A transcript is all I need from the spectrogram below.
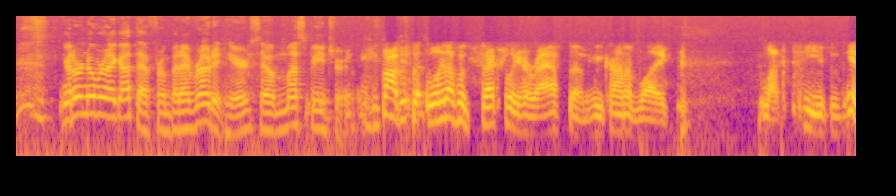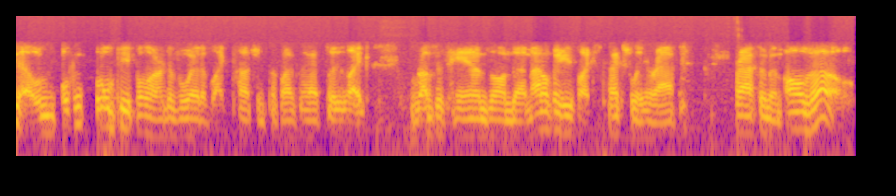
I don't know where I got that from, but I wrote it here, so it must be true. He's not. Well, he doesn't sexually harass them. He kind of like, like teeth. You know, old people are devoid of like touch and stuff like that. So he like rubs his hands on them. I don't think he's like sexually harass, harassing them. Although,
